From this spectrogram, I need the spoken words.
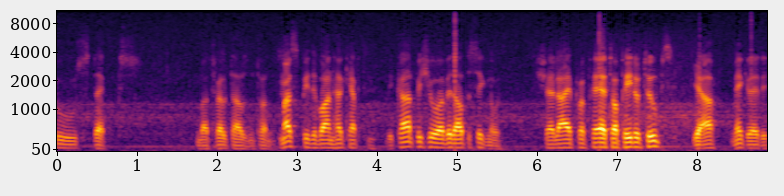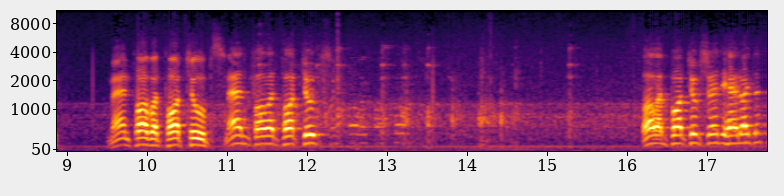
Two stacks. About 12,000 tons. Must be the one, Herr Captain. We can't be sure without the signal. Shall I prepare torpedo tubes? Yeah, make ready. Man forward, port tubes. Man forward, port tubes. Forward, port tubes ready, Herr Lieutenant.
